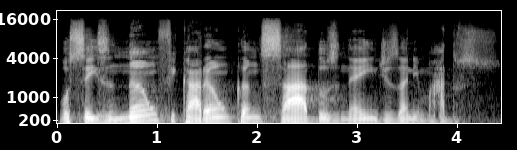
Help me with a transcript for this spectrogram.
vocês não ficarão cansados nem desanimados.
